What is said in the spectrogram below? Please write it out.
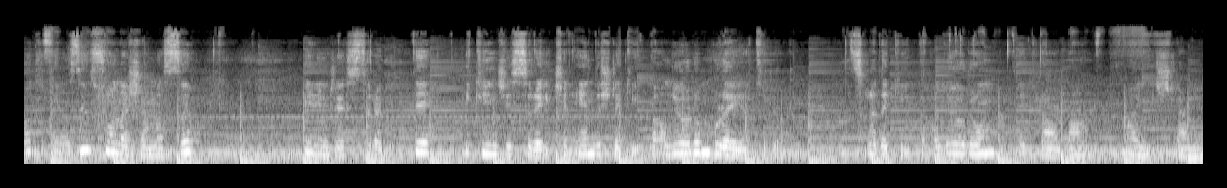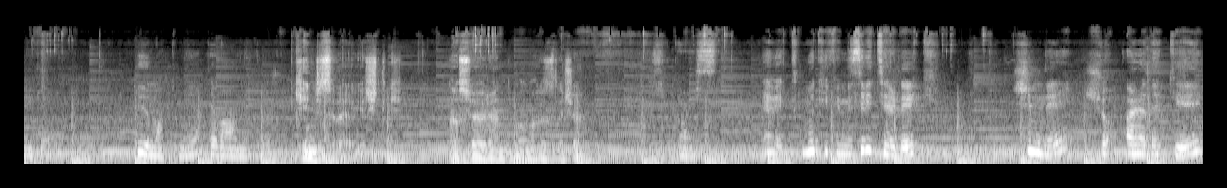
Motifimizin son aşaması Birinci sıra bitti. İkinci sıra için en dıştaki ipi alıyorum, buraya yatırıyorum. Sıradaki ipi alıyorum, tekrardan aynı işlemleri düğüm atmaya devam ediyorum. İkinci sıraya geçtik. Nasıl öğrendim ama hızlıca. Süpersin. Evet, motifimizi bitirdik. Şimdi şu aradaki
